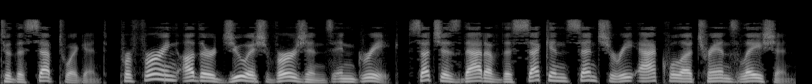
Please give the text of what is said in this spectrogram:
to the Septuagint, preferring other Jewish versions in Greek, such as that of the 2nd century Aquila translation,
